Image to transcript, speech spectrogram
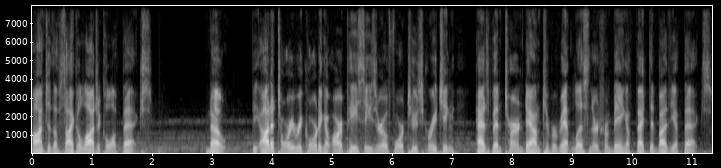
onto the psychological effects. Note: The auditory recording of RPC-042 screeching has been turned down to prevent listeners from being affected by the effects.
